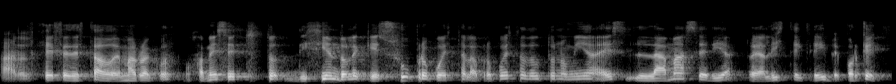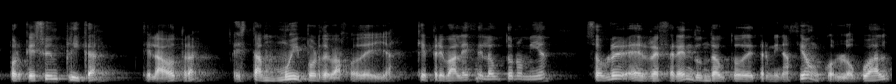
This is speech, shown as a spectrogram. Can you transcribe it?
al jefe de Estado de Marruecos, Mohamed VI, diciéndole que su propuesta, la propuesta de autonomía, es la más seria, realista y creíble. ¿Por qué? Porque eso implica que la otra está muy por debajo de ella, que prevalece la autonomía sobre el referéndum de autodeterminación, con lo cual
